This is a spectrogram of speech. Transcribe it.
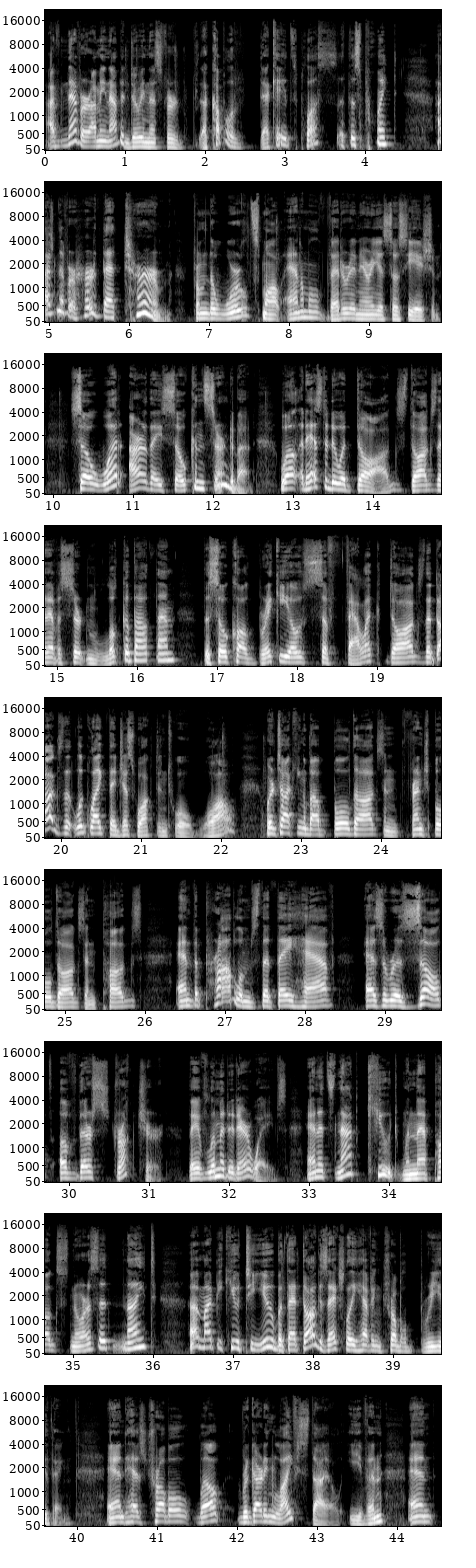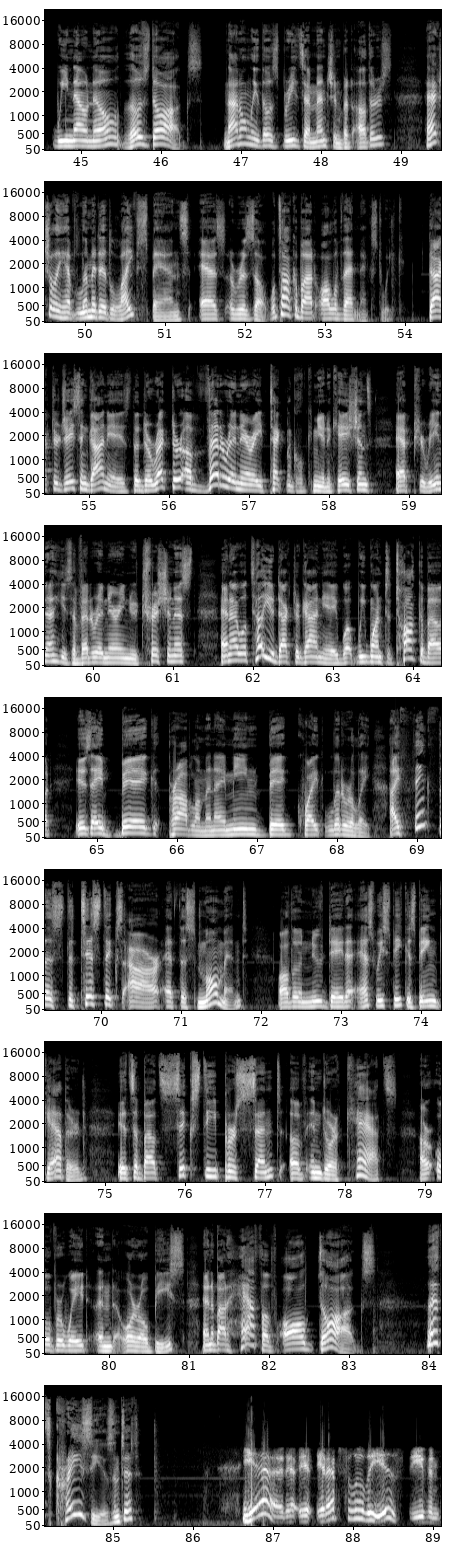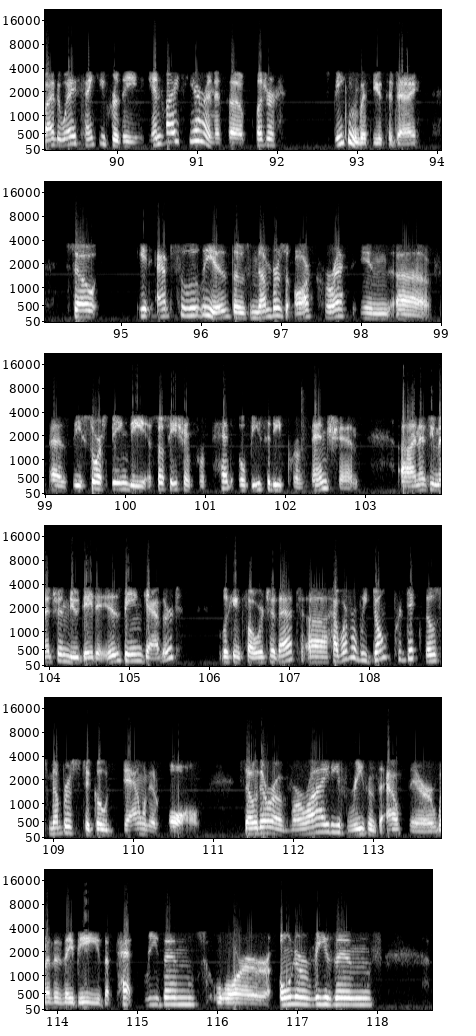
I've never, I mean, I've been doing this for a couple of decades plus at this point. I've never heard that term from the World Small Animal Veterinary Association. So, what are they so concerned about? Well, it has to do with dogs, dogs that have a certain look about them, the so called brachycephalic dogs, the dogs that look like they just walked into a wall. We're talking about bulldogs and French bulldogs and pugs, and the problems that they have as a result of their structure. They have limited airwaves, and it's not cute when that pug snores at night. Uh, it might be cute to you, but that dog is actually having trouble breathing and has trouble, well, regarding lifestyle even. And we now know those dogs, not only those breeds I mentioned, but others, actually have limited lifespans as a result. We'll talk about all of that next week. Dr. Jason Gagne is the Director of Veterinary Technical Communications at Purina. He's a veterinary nutritionist. And I will tell you, Dr. Gagne, what we want to talk about is a big problem. And I mean big quite literally. I think the statistics are at this moment, although new data as we speak is being gathered, it's about 60% of indoor cats are overweight and or obese, and about half of all dogs that's crazy, isn't it? Yeah, it, it, it absolutely is, Steve. And by the way, thank you for the invite here, and it's a pleasure speaking with you today. So, it absolutely is. Those numbers are correct in uh, as the source being the Association for Pet Obesity Prevention. Uh, and as you mentioned, new data is being gathered. Looking forward to that. Uh, however, we don't predict those numbers to go down at all. So there are a variety of reasons out there, whether they be the pet reasons or owner reasons,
